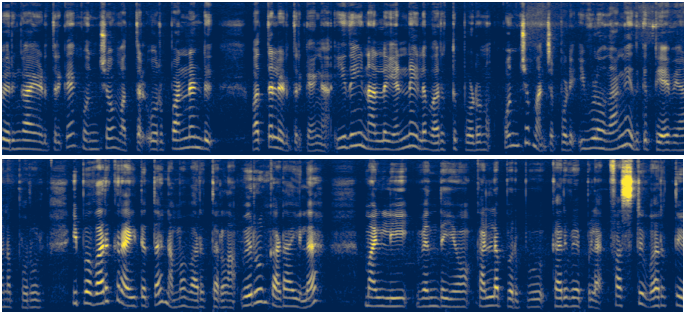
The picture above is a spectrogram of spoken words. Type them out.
பெருங்காயம் எடுத்திருக்கேன். கொஞ்சம் வத்தல் ஒரு பன்னெண்டு வத்தல் எடுத்திருக்கேங்க. இதையும் நல்ல எண்ணெயில் வறுத்து போடணும். கொஞ்சம் மஞ்சப்பொடி இவ்வளோ தாங்க இதுக்கு தேவையான பொருள். இப்போ வறுக்கிற ஐட்டத்தை நம்ம வறுத்தரலாம். வெறும் கடாயில் மல்லி வெந்தயம் கடலப்பருப்பு கருவேப்பிலை ஃபஸ்ட்டு வறுத்து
